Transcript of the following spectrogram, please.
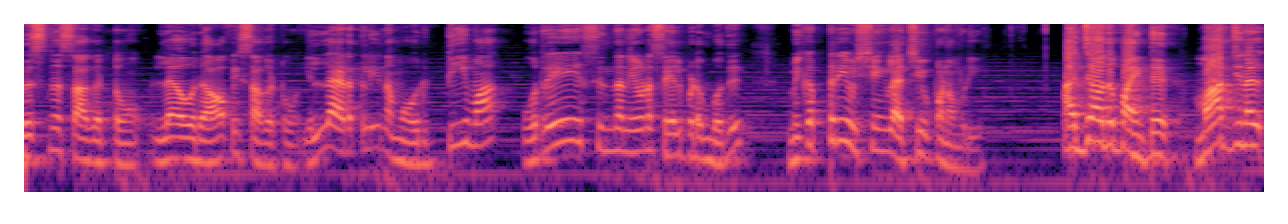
பிஸ்னஸ் ஆகட்டும் இல்லை ஒரு ஆஃபீஸ் ஆகட்டும் எல்லா இடத்துலையும் நம்ம ஒரு டீமாக ஒரே சிந்தனையோட செயல்படும் போது மிகப்பெரிய விஷயங்களை அச்சீவ் பண்ண முடியும். அஞ்சாவது பாயிண்ட்டு மார்ஜினல்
